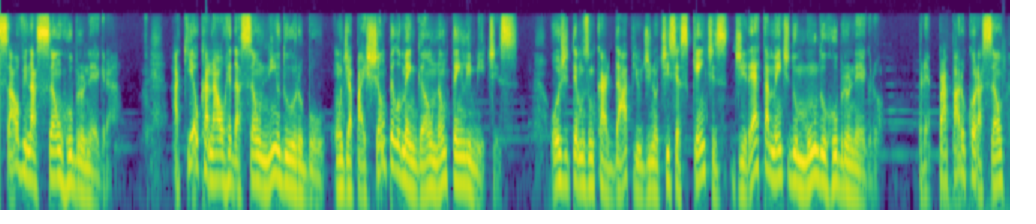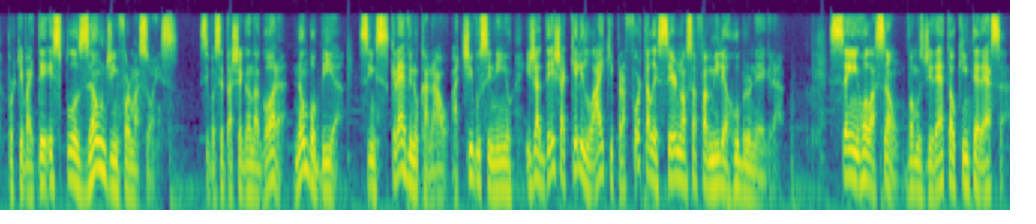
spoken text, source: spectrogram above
Salve nação rubro-negra! Aqui é o canal Redação Ninho do Urubu, onde a paixão pelo Mengão não tem limites. Hoje temos um cardápio de notícias quentes diretamente do mundo rubro-negro. Prepara o coração, porque vai ter explosão de informações. Se você está chegando agora, não bobia. Se inscreve no canal, ativa o sininho e já deixa aquele like para fortalecer nossa família rubro-negra. Sem enrolação, vamos direto ao que interessa:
